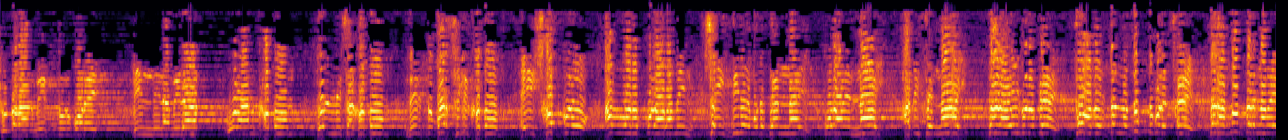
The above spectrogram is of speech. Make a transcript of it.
সুতরাং মৃত্যুর পরে তিন দিনা মিলাদ, কোরআন খতম, চল্লিশা খতম, মৃত্যু বার্ষিকী খতম, এই সবগুলো আল্লাহ রাব্বুল আলমিন সেই দিনের মধ্যে দেন নাই, কোরআনের নাই, হাদিসের নাই তারা এইগুলোকে সবের জন্য যুক্ত করেছে যারা মুদ্রার নামে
